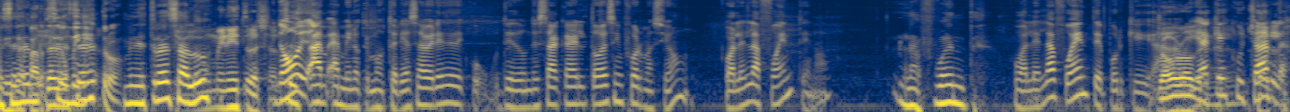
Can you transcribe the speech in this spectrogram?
es el- parte de un ministro. Ministro de Salud. Un ministro de salud. No, a, a mí lo que me gustaría saber es de, cu- de dónde saca él toda esa información. ¿Cuál es la fuente, no? La fuente. ¿Cuál es la fuente? Porque Joe había Rogan, que escucharla.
